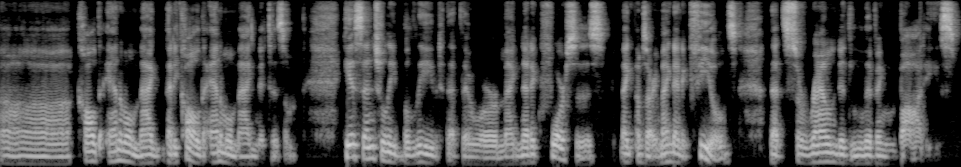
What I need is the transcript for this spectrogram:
uh, called animal mag- that he called animal magnetism. He essentially believed that there were magnetic forces, mag- I'm sorry, magnetic fields that surrounded living bodies,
